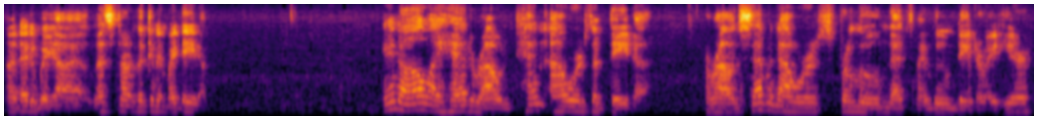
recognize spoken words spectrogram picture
But anyway, uh, let's start looking at my data. In all, I had around 10 hours of data. Around 7 hours for Lum, that's my Lum data right here.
